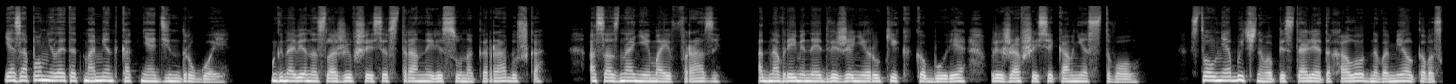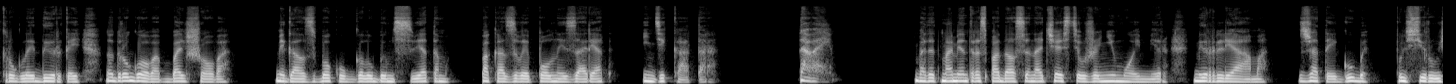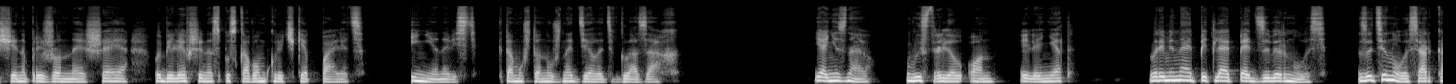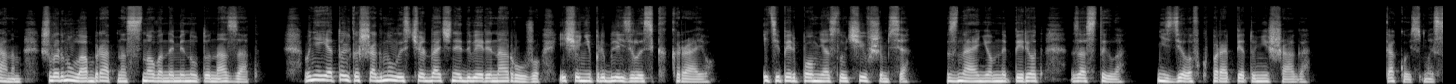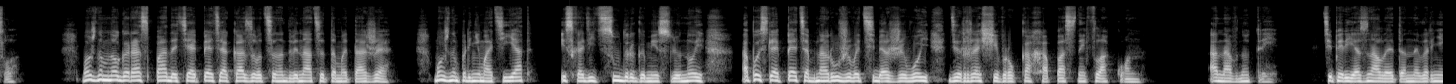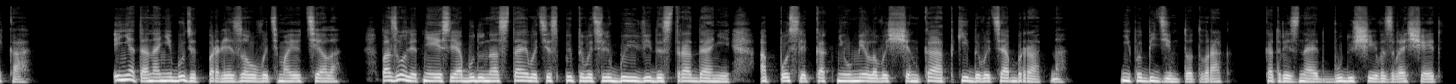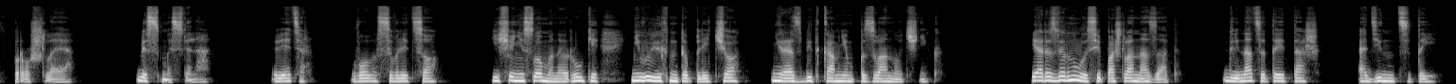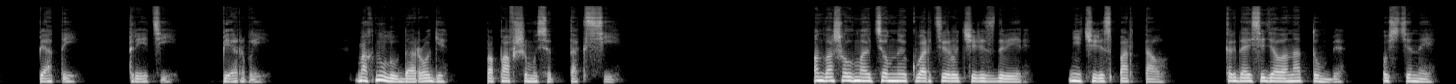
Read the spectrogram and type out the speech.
Я запомнила этот момент как ни один другой. Мгновенно сложившаяся в странный рисунок радужка, осознание моей фразы, одновременное движение руки к кобуре, прижавшийся ко мне ствол. Ствол необычного пистолета, холодного, мелкого, с круглой дыркой, но другого, большого. Мигал сбоку голубым светом, показывая полный заряд, индикатор. «Давай». В этот момент распадался на части уже не мой мир, мир Лиама. Сжатые губы, пульсирующая напряженная шея, побелевший на спусковом крючке палец. И ненависть к тому, что нужно делать в глазах. Я не знаю, выстрелил он или нет. Временная петля опять завернулась, затянулась арканом, швырнула обратно снова на минуту назад. В ней я только шагнула из чердачной двери наружу, еще не приблизилась к краю. И теперь, помня о случившемся, зная о нем наперед, застыла, не сделав к парапету ни шага. Какой смысл? Можно много раз падать и опять оказываться на двенадцатом этаже. Можно принимать яд, исходить судорогами и слюной, а после опять обнаруживать себя живой, держащей в руках опасный флакон. Она внутри. Теперь я знала это наверняка. И нет, она не будет парализовывать мое тело. Позволит мне, если я буду настаивать, испытывать любые виды страданий, а после, как неумелого щенка, откидывать обратно. Непобедим тот враг, который знает будущее и возвращает в прошлое. Бессмысленно. Ветер, волосы в лицо. Еще не сломаны руки, не вывихнуто плечо, не разбит камнем позвоночник. Я развернулась и пошла назад. Двенадцатый этаж, одиннадцатый, пятый, третий, первый. Махнула у дороги, попавшемуся такси. Он вошел в мою темную квартиру через дверь, не через портал, когда я сидела на тумбе, у стены.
